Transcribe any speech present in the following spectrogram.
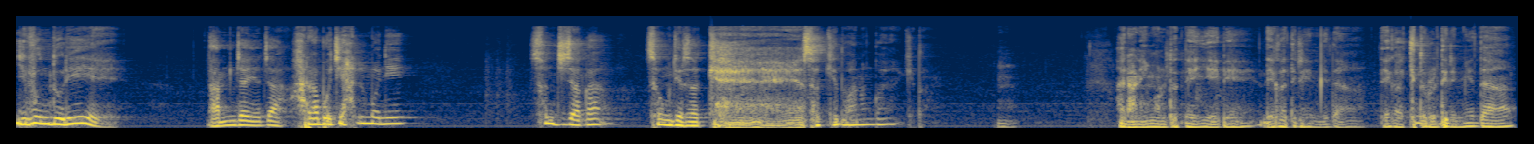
이분들이 남자 여자 할아버지 할머니 선지자가 성전에서 계속 기도하는 거예요 기도. 음. 하나님 오늘도 내 예배 내가 드립니다 내가 기도를 드립니다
